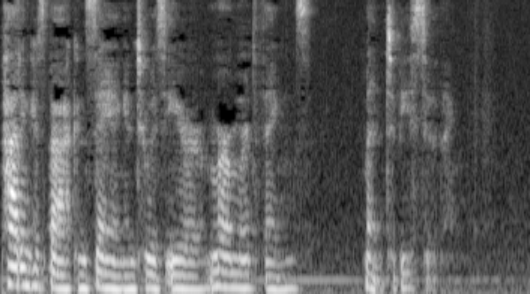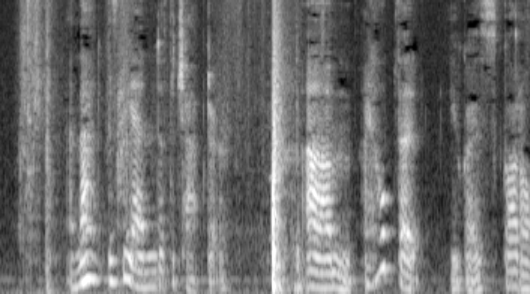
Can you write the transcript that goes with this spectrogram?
patting his back and saying into his ear murmured things meant to be soothing. And that is the end of the chapter. Um, I hope that you guys got all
